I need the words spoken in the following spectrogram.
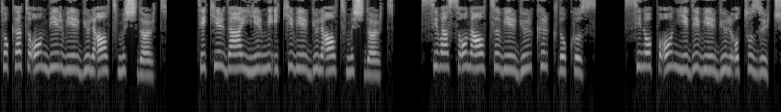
Tokat 11,64. Tekirdağ 22,64. Sivas 16,49. Sinop 17,33.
